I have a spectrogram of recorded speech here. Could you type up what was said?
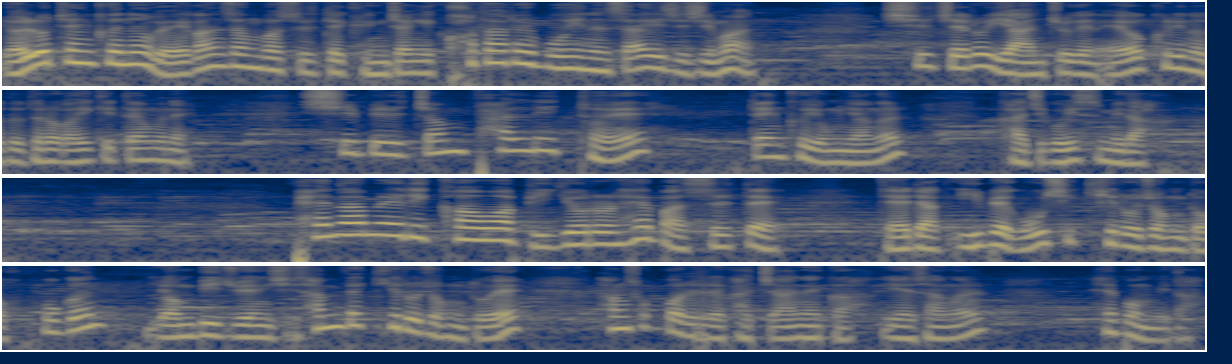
연료 탱크는 외관상 봤을 때 굉장히 커다래 보이는 사이즈지만 실제로 이 안쪽엔 에어 클리너도 들어가 있기 때문에 11.8리터의 탱크 용량을 가지고 있습니다. 페나메리카와 비교를 해봤을 때 대략 250km 정도 혹은 연비 주행 시 300km 정도의 항속거리를 갖지 않을까 예상을 해봅니다.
